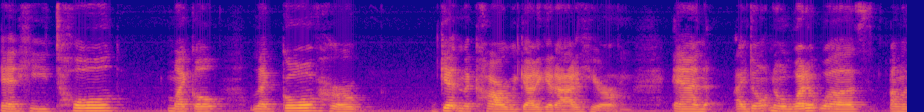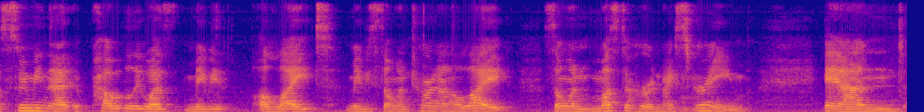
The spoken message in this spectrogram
and he told Michael, let go of her, get in the car, we got to get out of here. Mm-hmm. And I don't know what it was. I'm assuming that it probably was maybe a light, maybe someone turned mm-hmm. on a light. Someone must have heard my scream. And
